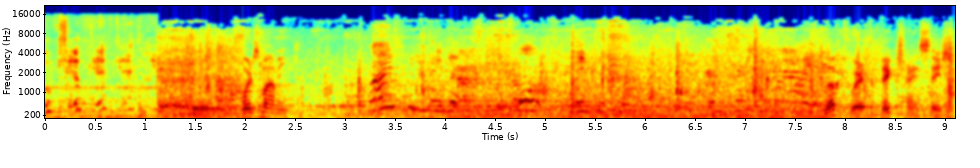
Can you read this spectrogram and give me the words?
Okay, okay, okay. Where's mommy? Why is he doing that? Wait, wait, wait. Look, we're at the big train station.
